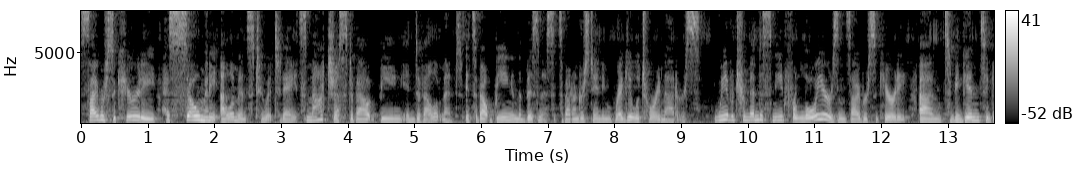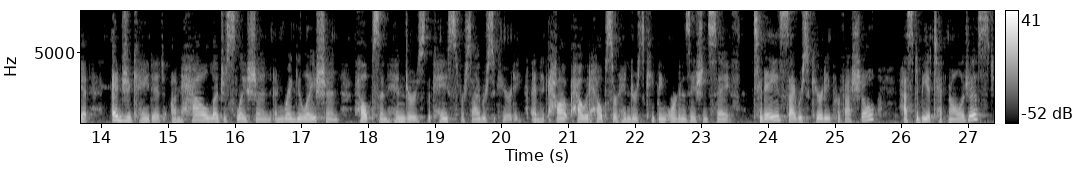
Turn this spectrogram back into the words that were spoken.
Cybersecurity has so many elements to it today. It's not just about being in development, it's about being in the business, it's about understanding regulatory matters. We have a tremendous need for lawyers in cybersecurity um, to begin to get educated on how legislation and regulation helps and hinders the case for cybersecurity and how, how it helps or hinders keeping organizations safe. Today's cybersecurity professional has to be a technologist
